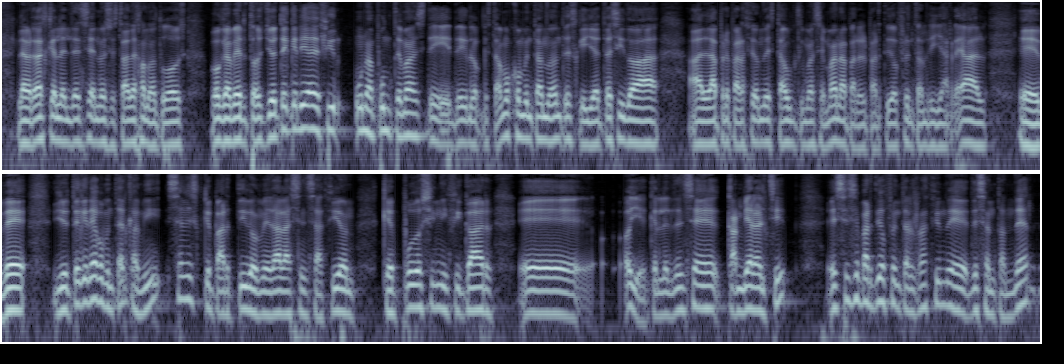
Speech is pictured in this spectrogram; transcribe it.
la verdad es que el Eldense nos está dejando a todos boquiabiertos. Yo te quería decir un apunte más de, de lo que estamos comentando antes, que ya te has ido a, a, la preparación de esta última semana para el partido frente al Villarreal eh. Yo te quería comentar que a mí, ¿sabes qué partido me da la sensación que pudo significar... Eh, oye, que el Eldense cambiara el chip, es ese partido frente al Racing de, Santander,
